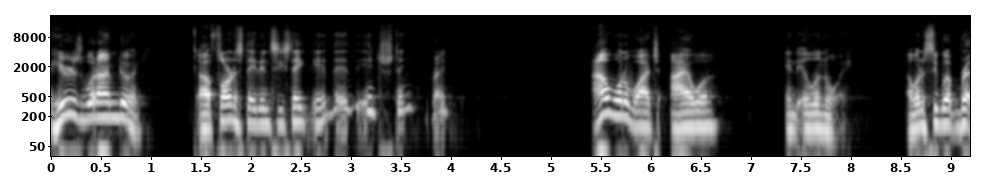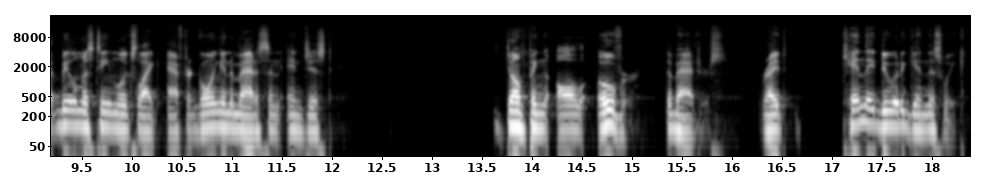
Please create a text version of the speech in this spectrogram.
Here's what I'm doing. Uh, Florida State, NC State, it, it, interesting, right? I want to watch Iowa and Illinois. I want to see what Bret Bielema's team looks like after going into Madison and just dumping all over the Badgers, right? Can they do it again this week?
